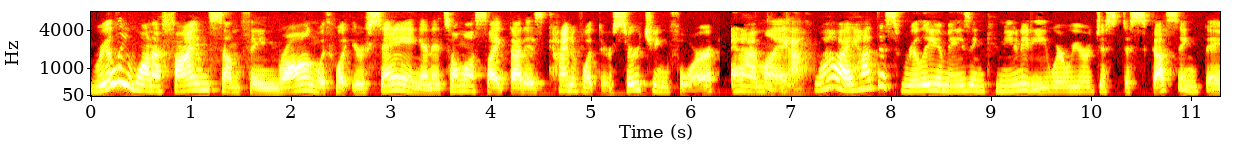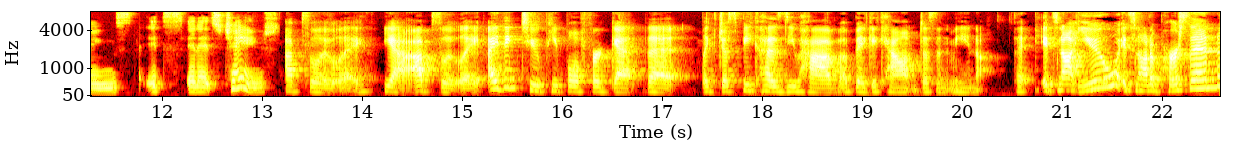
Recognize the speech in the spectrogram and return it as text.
really want to find something wrong with what you're saying and it's almost like that is kind of what they're searching for. And i'm like yeah. wow i had this really amazing community where we were just discussing things. It's and it's changed. Absolutely. Yeah absolutely. I think too people forget that like just because you have a big account doesn't mean that it's not you, it's not a person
